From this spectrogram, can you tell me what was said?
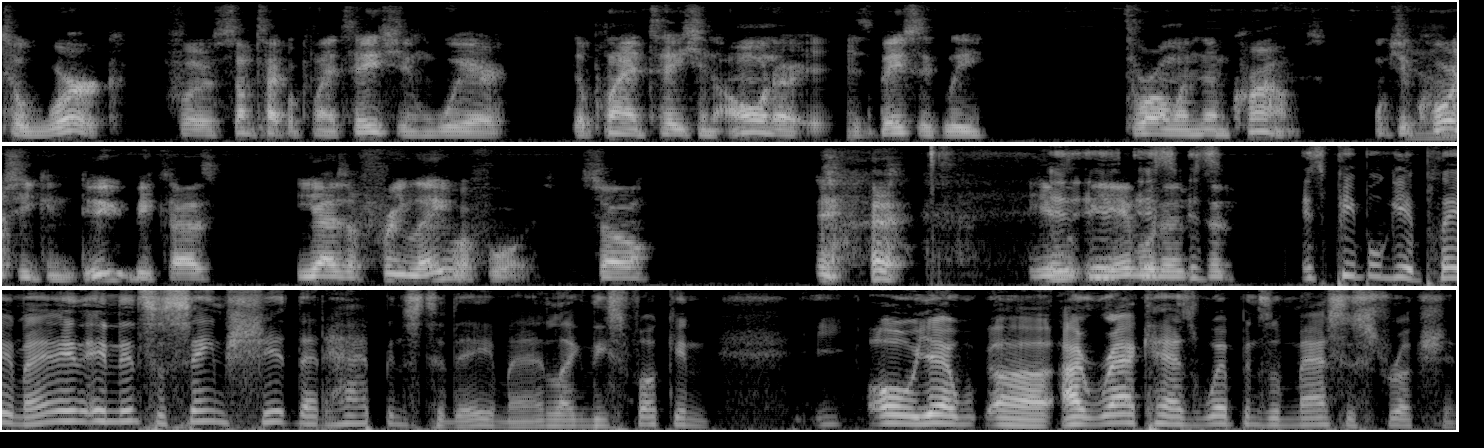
to work for some type of plantation where the plantation owner is basically throwing them crumbs, which of Yeah. course he can do because he has a free labor force. So he would It- be able it's- to, it's- it's people get played, man, and, and it's the same shit that happens today, man. Like these fucking, oh yeah, uh, Iraq has weapons of mass destruction.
